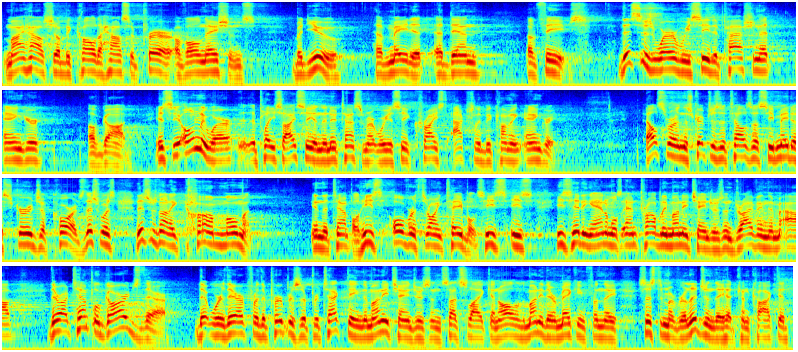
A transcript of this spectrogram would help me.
My house shall be called a house of prayer of all nations, but you have made it a den of thieves? This is where we see the passionate anger of God. It's the only where, place I see in the New Testament where you see Christ actually becoming angry. Elsewhere in the scriptures, it tells us he made a scourge of cords. This was, this was not a calm moment in the temple. He's overthrowing tables, he's, he's, he's hitting animals and probably money changers and driving them out. There are temple guards there that were there for the purpose of protecting the money changers and such like, and all of the money they were making from the system of religion they had concocted.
